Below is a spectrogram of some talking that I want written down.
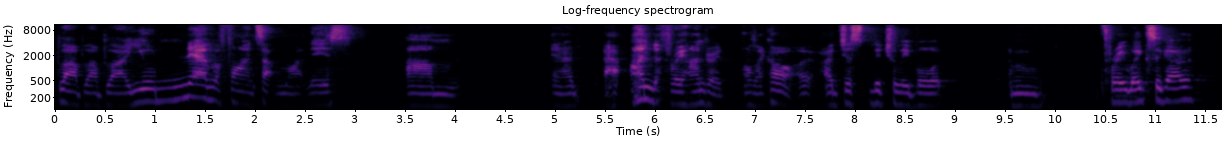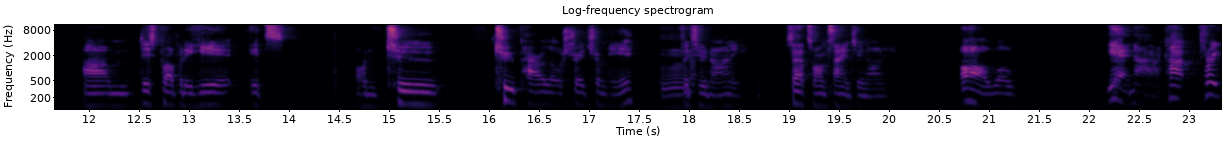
blah blah blah. You'll never find something like this. Um, you know, under three hundred. I was like, oh, I, I just literally bought um, three weeks ago. Um, this property here, it's on two two parallel streets from here Mm. for two ninety. So that's why I'm saying two ninety. Oh well, yeah, no, I can't three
